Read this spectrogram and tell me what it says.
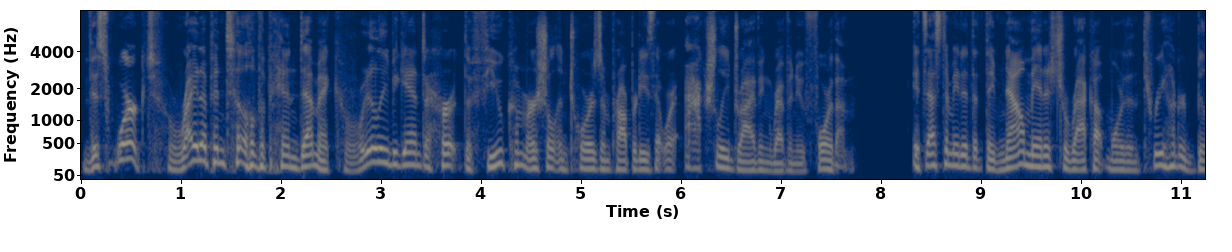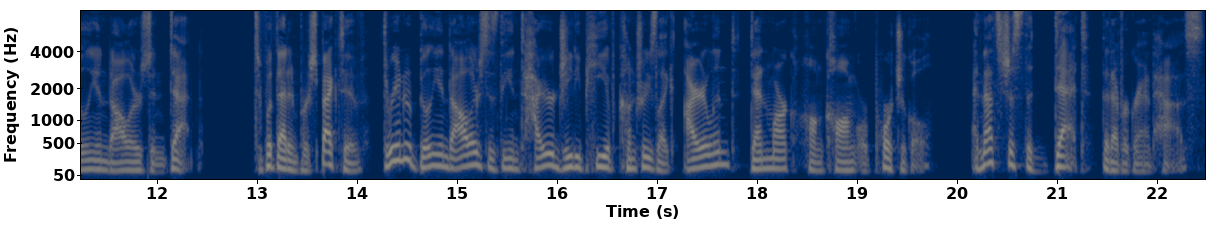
This worked right up until the pandemic really began to hurt the few commercial and tourism properties that were actually driving revenue for them. It's estimated that they've now managed to rack up more than $300 billion in debt, to put that in perspective, $300 billion is the entire GDP of countries like Ireland, Denmark, Hong Kong, or Portugal. And that's just the debt that Evergrande has.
